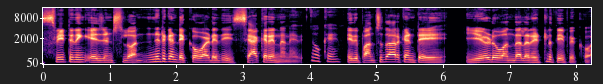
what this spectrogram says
స్వీటనింగ్ ఏజెంట్స్లో అన్నిటికంటే ఎక్కువ వాడేది శాకరిన్ అనేది. ఓకే. ఇది పంచదార కంటే ఏడు వందల రెట్లు తీపి ఎక్కువ.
